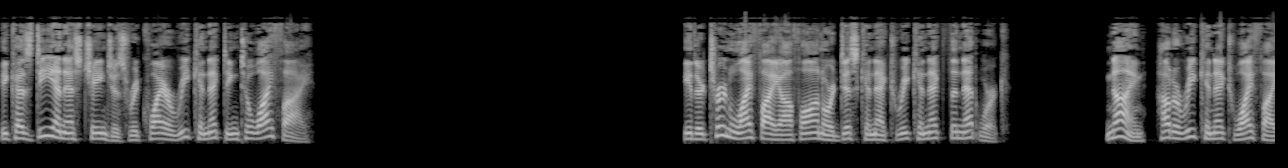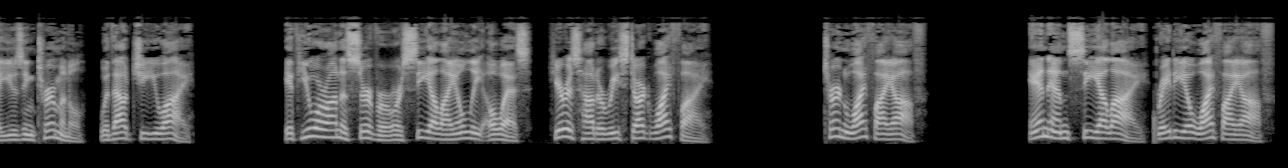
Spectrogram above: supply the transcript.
Because DNS changes require reconnecting to Wi Fi. Either turn Wi Fi off on or disconnect reconnect the network. 9. How to reconnect Wi Fi using terminal, without GUI. If you are on a server or CLI only OS, here is how to restart Wi Fi. Turn Wi Fi off. NMCLI, radio Wi Fi off.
